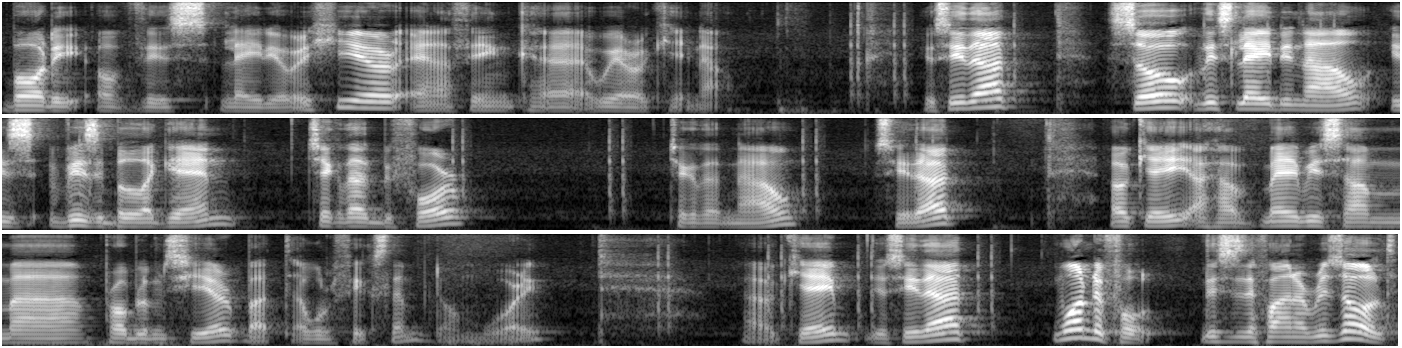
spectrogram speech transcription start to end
body of this lady over here, and I think uh, we are okay now. You see that? So this lady now is visible again. Check that before. Check that now. See that? Okay, I have maybe some uh, problems here, but I will fix them, don't worry. Okay, you see that? Wonderful, this is the final result.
